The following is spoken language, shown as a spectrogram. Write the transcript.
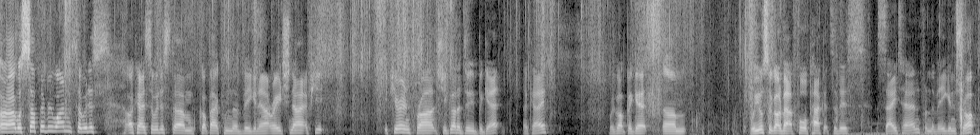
All right, what's up, everyone? So we just okay. So we just um, got back from the vegan outreach. Now, if you if you're in France, you got to do baguette. Okay, we got baguette. Um, we also got about four packets of this seitan from the vegan shop,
